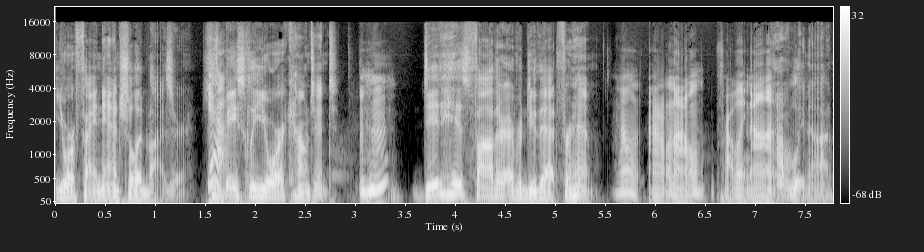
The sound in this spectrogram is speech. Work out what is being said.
your financial advisor. He's Yeah. basically your accountant. Mm-hmm. Did his father ever do that for him? I don't I don't know. Probably not. Probably not.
